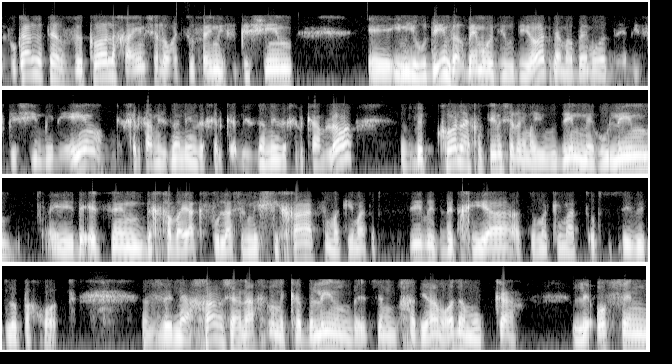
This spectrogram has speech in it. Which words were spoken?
מבוגר יותר, וכל החיים שלו רצופי מפגשים עם יהודים והרבה מאוד יהודיות, גם הרבה מאוד אה, מפגשים מיניים, חלקם מזדמנים מזדמנים וחלקם לא, וכל היחסים שלו עם היהודים מהולים אה, בעצם בחוויה כפולה של משיכה עצומה כמעט אובססיבית ודחייה עצומה כמעט אובססיבית לא פחות. ומאחר שאנחנו מקבלים בעצם חדירה מאוד עמוקה לאופן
